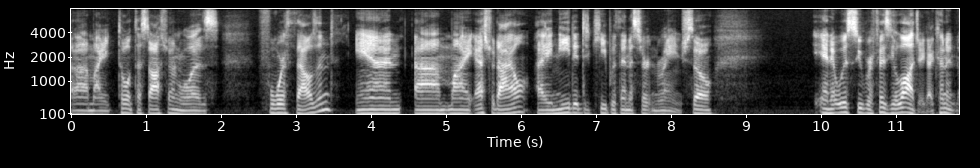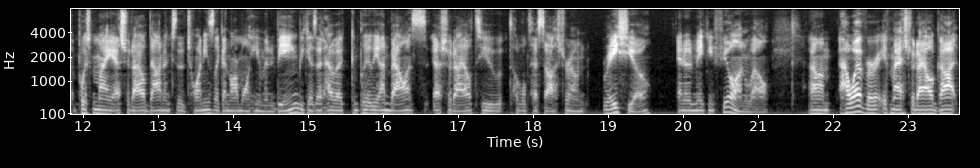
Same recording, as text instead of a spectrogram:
uh, my total testosterone was four thousand, and um, my estradiol I needed to keep within a certain range. So and it was super physiologic. I couldn't push my estradiol down into the 20s like a normal human being because I'd have a completely unbalanced estradiol to total testosterone ratio and it would make me feel unwell. Um, however, if my estradiol got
